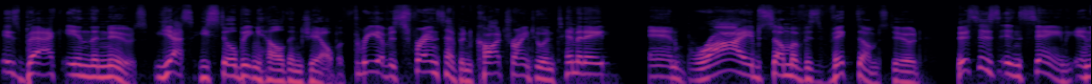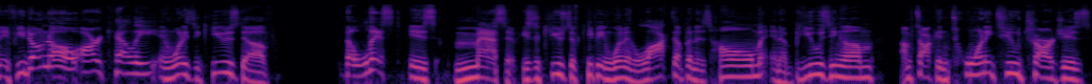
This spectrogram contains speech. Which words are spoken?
is back in the news. Yes, he's still being held in jail, but three of his friends have been caught trying to intimidate and bribe some of his victims, dude. This is insane. And if you don't know R. Kelly and what he's accused of, the list is massive. He's accused of keeping women locked up in his home and abusing them. I'm talking 22 charges,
